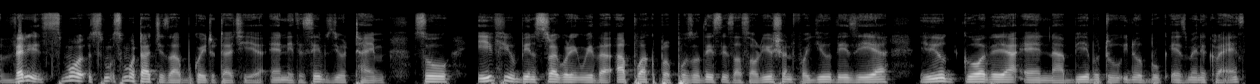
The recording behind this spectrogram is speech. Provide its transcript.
very small, small small touches are going to touch here and it saves you time. So if you've been struggling with the upwork proposal this is a solution for you this year. You go there and uh, be able to you know book as many clients.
